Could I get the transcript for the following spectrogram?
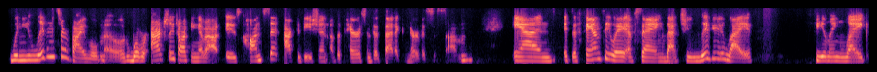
when you live in survival mode, what we're actually talking about is constant activation of the parasympathetic nervous system. And it's a fancy way of saying that you live your life feeling like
